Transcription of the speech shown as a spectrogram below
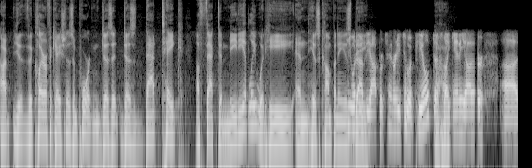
Uh, the clarification is important. Does it does that take effect immediately? Would he and his companies? He would be... have the opportunity to appeal, just uh-huh. like any other uh,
